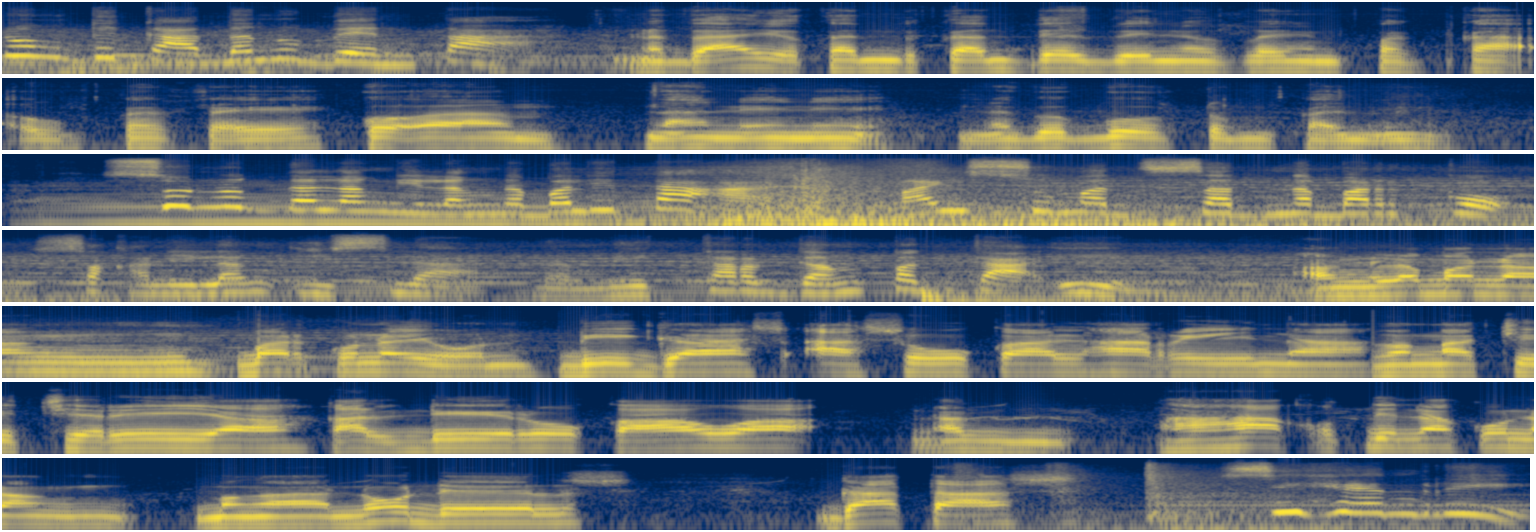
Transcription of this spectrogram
noong dekada 90. Nag-ayo kami kang Belbino pa yung pagkaon kasi ko um, nanay ni nagugutom kami. Sunod na lang nilang nabalitaan, may sumadsad na barko sa kanilang isla na may kargang pagkain. Ang laman ng barko na yon, bigas, asukal, harina, mga chicheria, kaldero, kawa. Naghahakot din ako ng mga noodles, gatas. Si Henry,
